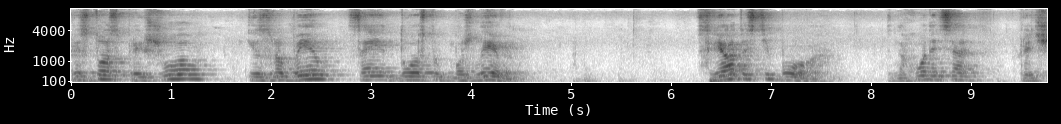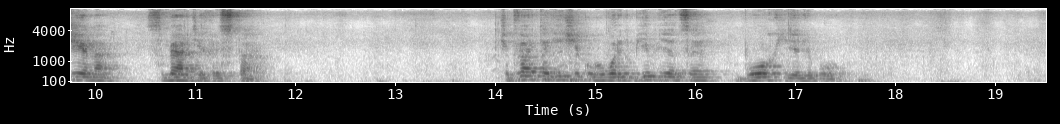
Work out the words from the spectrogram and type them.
Христос прийшов і зробив цей доступ можливим. В святості Бога знаходиться причина смерті Христа. Четверта річ, яку говорить Біблія, це Бог є любов.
